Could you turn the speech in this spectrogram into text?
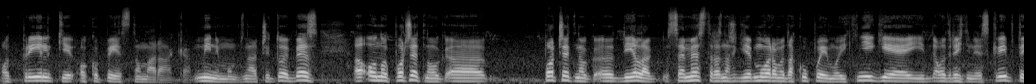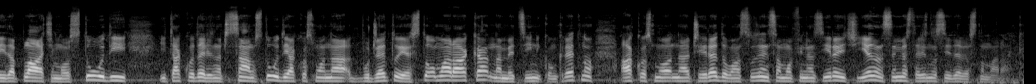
otprilike oko 500 maraka, minimum. Znači, to je bez onog početnog početnog e, dijela semestra, znači gdje moramo da kupujemo i knjige i određene skripte i da plaćamo studij i tako dalje. Znači sam studij, ako smo na budžetu je 100 maraka, na medicini konkretno, ako smo znači, redovan student samofinansirajući, jedan semestar iznosi 900 maraka.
